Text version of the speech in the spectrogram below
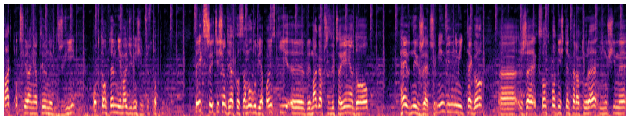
fakt otwierania tylnych drzwi pod kątem niemal 90 stopni. CX-60 jako samochód japoński wymaga przyzwyczajenia do pewnych rzeczy, między innymi tego, że chcąc podnieść temperaturę musimy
